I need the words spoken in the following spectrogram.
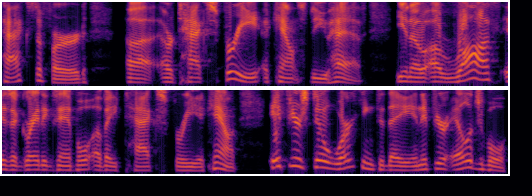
tax deferred, uh, or tax free accounts do you have? You know, a Roth is a great example of a tax free account. If you're still working today and if you're eligible,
